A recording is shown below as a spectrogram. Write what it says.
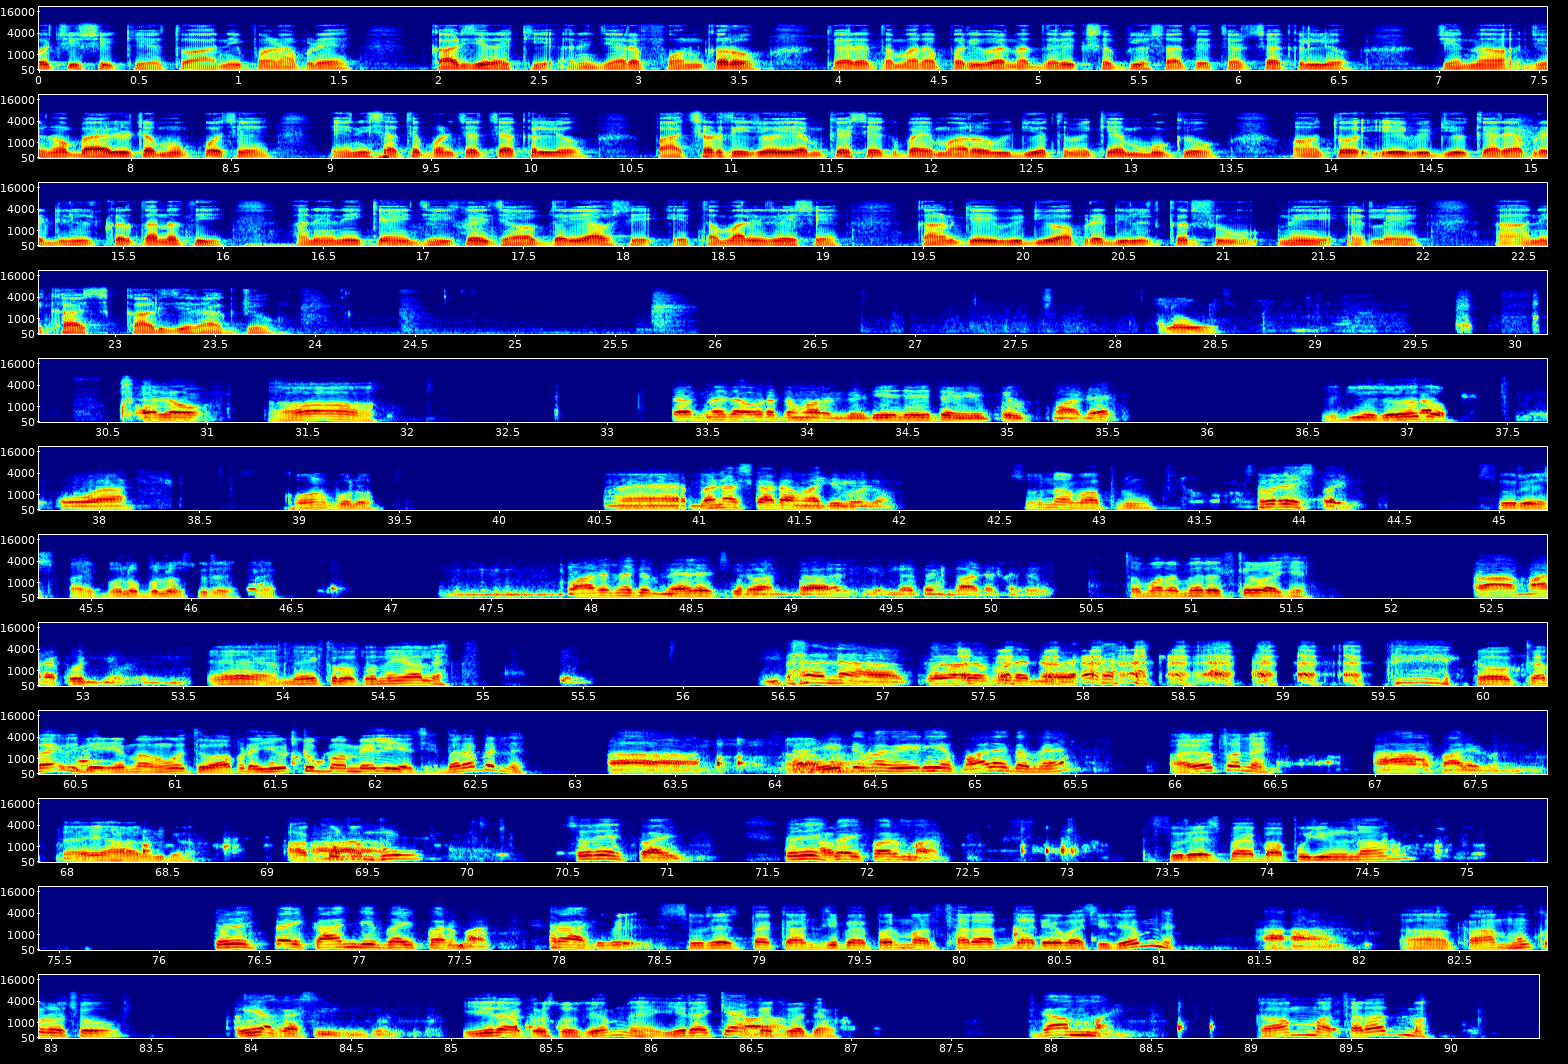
બચી શકીએ. તો આની પણ આપણે કાળજી રાખીએ. અને જ્યારે ફોન કરો, ત્યારે તમારા પરિવારના દરેક સભ્યો સાથે ચર્ચા કરી લો. જેના, જેનો બાયોડેટા મૂકવો છે, એની સાથે પણ ચર્ચા કરી લો. પાછળથી જો એમ કહેશે કે, ભાઈ, મારો વીડિયો તમે કેમ મૂક્યો? તો એ વીડિયો ક્યારે આપણે ડિલીટ કરતા નથી. અને એની ક્યાંય, જે કંઈ જવાબદારી આવશે, એ તમારી રહેશે. કારણ કે એ વીડિયો આપણે ડિલીટ કરશું નહીં. એટલે આની ખાસ કાળજી રાખજો. હલો હેલો હા. સાહેબ મેં તો આપણે તમારો વીડિયો જોયો તો યુટ્યુબ માટે. વીડિયો જોયો તો? હોવા. કોણ બોલો? બનાસકાંઠા માંથી બોલો. શું નામ આપનું? સુરેશભાઈ. સુરેશભાઈ. બોલો બોલો સુરેશભાઈ. મારે મેં તો મેરેજ કરવાનું હતા લગ્ન માટે મેં તો તમારે મેરેજ કરવા છે? હા મારે કોઈ ને હે નહીં કરો તો નહીં હાલે? ના ના કરવાનું પડે ને હવે. તો કરાવી દે એમાં હું તો આપણે યુટ્યુબમાં મેલીએ છે બરાબર ને? હા. હા. યુટ્યુબમાં વીડિયો પાડે તમે? આવ્યો તો ને? હા પાડે એ હા આખું નામ શું? સુરેશભાઈ. સુરેશભાઈ પરમાર. સુરેશભાઈ બાપુજીનું નામ? સુરેશભાઈ કાનજીભાઈ પરમાર. થરાદ. સુરેશભાઈ કાનજીભાઈ પરમાર થરાદના રહેવાસી છો એમ ને? હા. હા કામ શું કરો છો? હીરાકાશી હીરા કસો છો એમ ને હીરા ક્યાં હા. કસવા જાવ? ગામમાં. ગામમાં? થરાદમાં?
